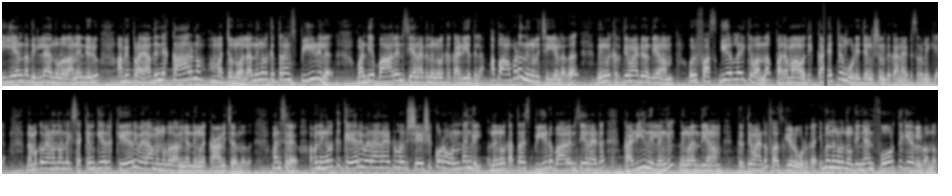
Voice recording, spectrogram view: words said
ചെയ്യേണ്ടതില്ല എന്നുള്ളതാണ് എന്റെ ഒരു അഭിപ്രായം. അതിന്റെ കാരണം മറ്റൊന്നുമല്ല നിങ്ങൾക്ക് ഇത്രയും സ്പീഡിൽ വണ്ടിയെ ബാലൻസ് ചെയ്യാനായിട്ട് നിങ്ങൾക്ക് കഴിയത്തില്ല. അപ്പോൾ അവിടെ നിങ്ങൾ ചെയ്യേണ്ടത് നിങ്ങൾ കൃത്യമായിട്ട് എന്ത് ചെയ്യണം? ഒരു ഫസ്റ്റ് ഗിയറിലേക്ക് വന്ന് പരമാവധി കയറ്റം കൂടിയ ജംഗ്ഷൻ എടുക്കാനായിട്ട് ശ്രമിക്കുക. നമുക്ക് വേണമെന്നുണ്ടെങ്കിൽ സെക്കൻഡ് ഗിയറിൽ കയറി വരാമെന്നുള്ളതാണ് ഞാൻ നിങ്ങളെ കാണിച്ചു തന്നത്. മനസ്സിലായോ? അപ്പോൾ നിങ്ങൾക്ക് കയറി വരാനായിട്ടുള്ള ഒരു ശേഷിക്കുറവുണ്ടെങ്കിൽ നിങ്ങൾക്ക് അത്ര സ്പീഡ് ബാലൻസ് ചെയ്യാനായിട്ട് കഴിയുന്നില്ലെങ്കിൽ നിങ്ങൾ എന്ത് ചെയ്യണം? കൃത്യമായിട്ട് ഫസ്റ്റ് ഗിയർ കൊടുക്കുക. ഇപ്പം നിങ്ങൾ നോക്കി ഞാൻ ഫോർത്ത് ഗിയറിൽ വന്നു.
